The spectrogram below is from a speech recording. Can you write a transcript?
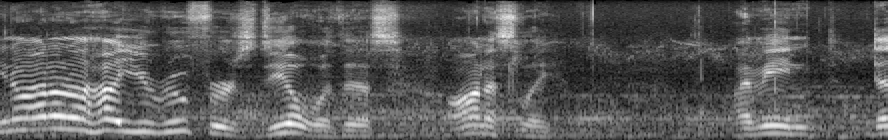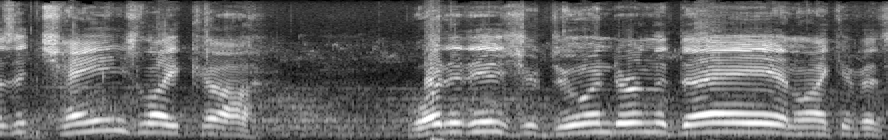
you know, I don't know how you roofers deal with this, honestly. I mean, does it change like uh, what it is you're doing during the day, and like if it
